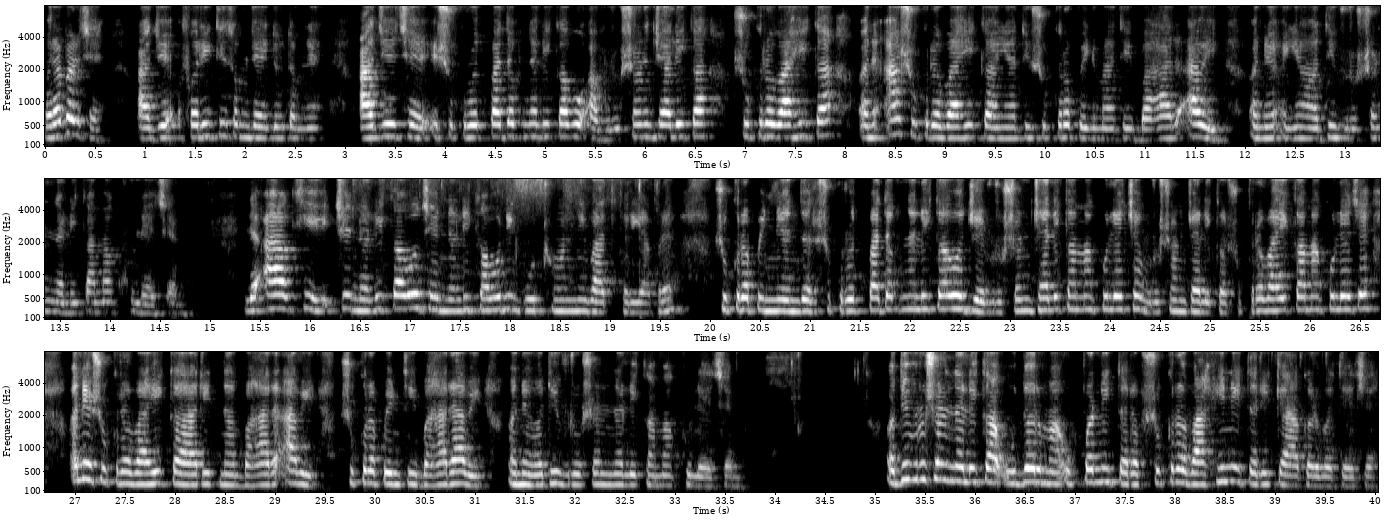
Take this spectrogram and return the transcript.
બરાબર છે? આજે ફરીથી સમજાવી દઉં તમને. આજે છે એ શુક્રોત્પાદક નલિકાઓ, આ વૃષણ જાલિકા, શુક્રવાહિકા અને આ શુક્રવાહિકા અહીંયાથી શુક્રપિંડમાંથી બહાર આવી અને અહીંયા અધિવૃષણ નલિકામાં ખુલે છે. એટલે આ આખી જે નલિકાઓ છે, નલિકાઓની ગોઠવણની વાત કરીએ આપણે, શુક્રપિંડની અંદર શુક્રોત્પાદક નલિકાઓ જે વૃષણ જાલિકામાં ખુલે છે, વૃષણ જાલિકા શુક્રવાહિકામાં ખુલે છે અને શુક્રવાહિકા આ રીતના બહાર આવી, શુક્રપિંડથી બહાર આવી અને અધિવૃષણ નલિકામાં ખુલે છે. અધિવૃષણ નલિકા ઉદરમાં ઉપરની તરફ શુક્રવાહિની તરીકે આગળ વધે છે.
